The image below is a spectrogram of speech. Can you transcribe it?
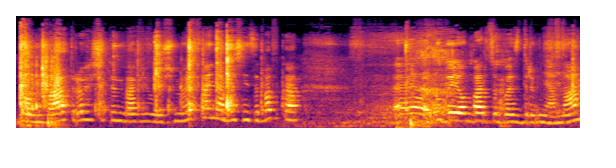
Bomba, trochę się tym bawiłyśmy. Fajna właśnie zabawka. E, lubię ją bardzo, bo jest drewniana.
